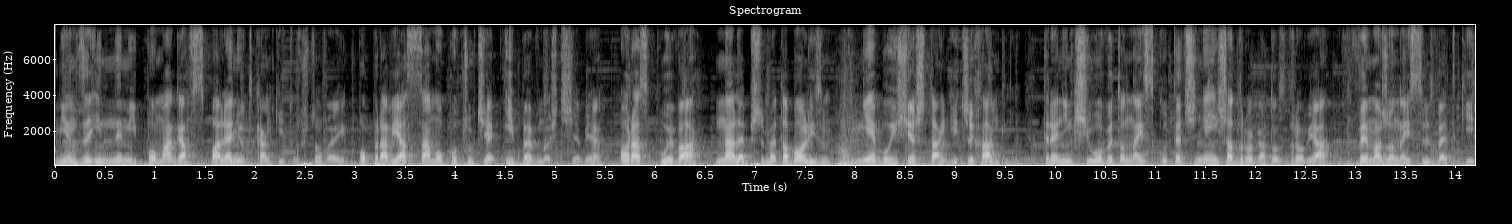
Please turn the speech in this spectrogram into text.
Między innymi pomaga w spaleniu tkanki tłuszczowej, poprawia samopoczucie i pewność siebie oraz wpływa na lepszy metabolizm. Nie bój się sztangi czy handli. Trening siłowy to najskuteczniejsza droga do zdrowia, wymarzonej sylwetki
